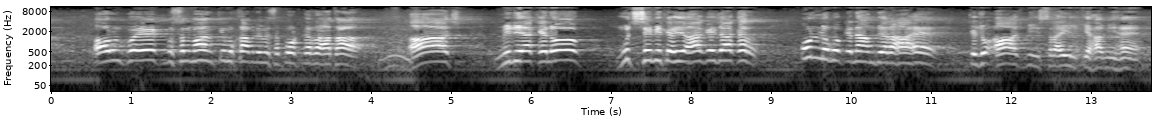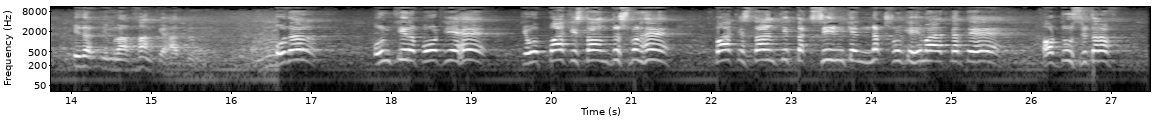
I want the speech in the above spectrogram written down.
اور ان کو ایک مسلمان کے مقابلے میں سپورٹ کر رہا تھا۔ آج میڈیا کے لوگ مجھ سے بھی کہیں آگے جا کر ان لوگوں کے نام دے رہا ہے کہ جو آج بھی اسرائیل کے حامی ہیں، ادھر عمران خان کے حامی ہیں۔ ادھر ان کی رپورٹ یہ ہے کہ وہ پاکستان دشمن ہیں، پاکستان کی تقسیم کے نقشوں کی حمایت کرتے ہیں اور دوسری طرف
